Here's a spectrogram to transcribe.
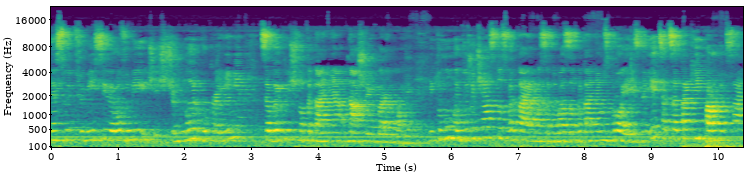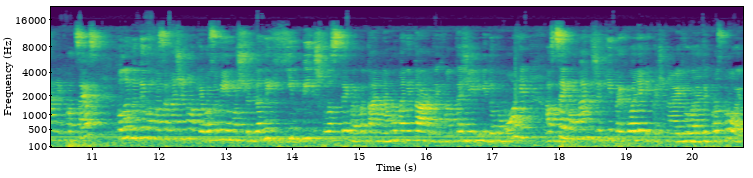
несуть цю місію, розуміючи, що мир в Україні це виключно питання нашої перемоги. І тому ми дуже часто звертаємося до вас за питанням зброї. І здається, це такий парадоксальний процес, коли ми дивимося на жінок і розуміємо, що для них їм більш властиве питання гуманітарних вантажів і допомоги. А в цей момент жінки приходять і починають говорити про зброю,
